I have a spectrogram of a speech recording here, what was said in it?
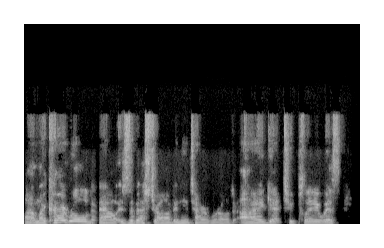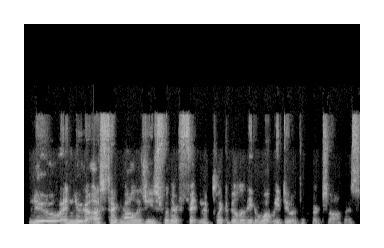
Uh, my current role now is the best job in the entire world. I get to play with new and new to us technologies for their fit and applicability to what we do at the clerk's office.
